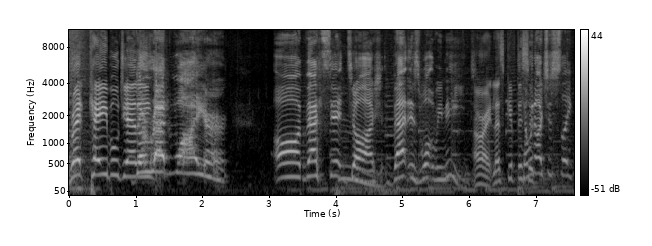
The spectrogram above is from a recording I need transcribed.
Red cable jelly. The red wire. Oh, that's it, hmm. Josh. That is what we need. All right, let's give this. Can we not just like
